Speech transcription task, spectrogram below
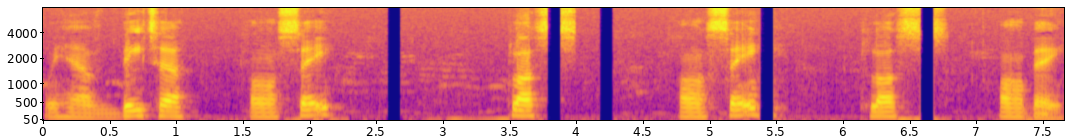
We have beta RC plus RC plus RB.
